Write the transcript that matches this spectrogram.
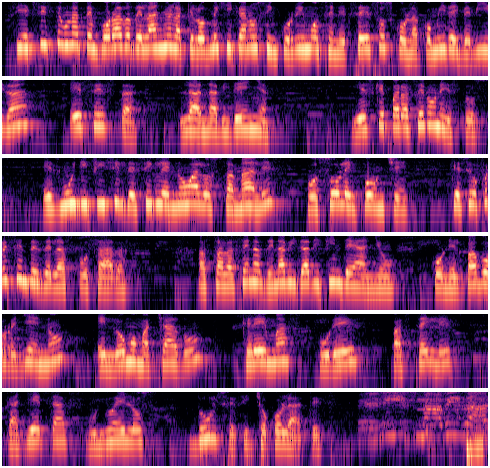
Si existe una temporada del año en la que los mexicanos incurrimos en excesos con la comida y bebida, es esta, la navideña. Y es que para ser honestos, es muy difícil decirle no a los tamales, pozole y ponche que se ofrecen desde las posadas hasta las cenas de Navidad y fin de año, con el pavo relleno, el lomo machado, cremas, purés, pasteles, galletas, buñuelos, dulces y chocolates. Feliz Navidad.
